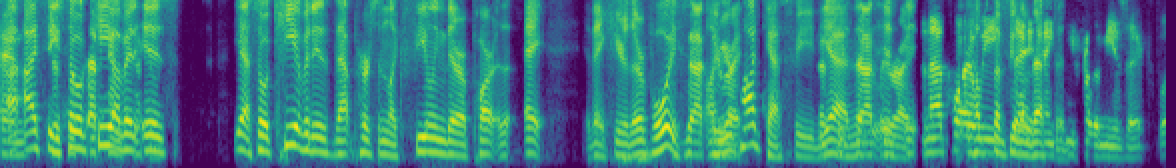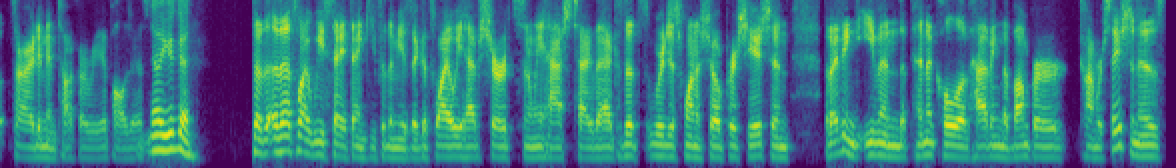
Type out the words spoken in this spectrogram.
And I, I see. So a key of it seconds- is, yeah. So a key of it is that person like feeling they're a part. Of the, hey, they hear their voice Exactly on your right. podcast feed. That's yeah, and that- exactly it- right. it- And that's why It helps we them feel say thank invested. you for the music. Sorry, I didn't mean to talk over you. I apologize. no, you're good. So th- that's why we say thank you for the music. It's why we have shirts and we hashtag that because that's we just want to show appreciation. But I think even the pinnacle of having the bumper conversation is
